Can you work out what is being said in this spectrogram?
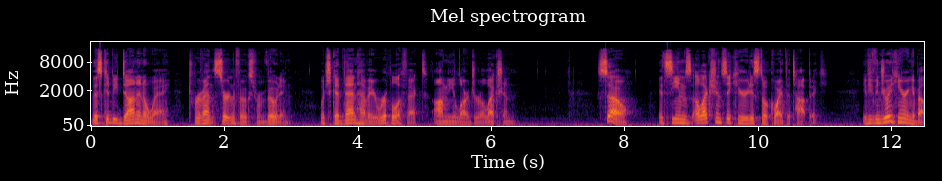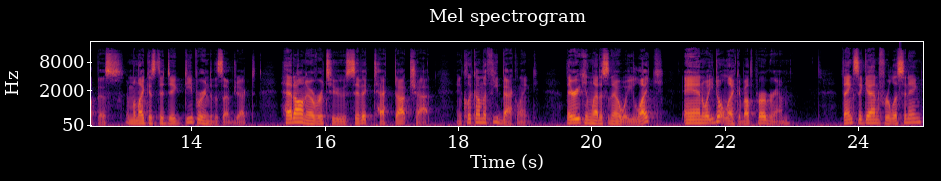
This could be done in a way to prevent certain folks from voting, which could then have a ripple effect on the larger election. So, it seems election security is still quite the topic. If you've enjoyed hearing about this and would like us to dig deeper into the subject, head on over to civictech.chat and click on the feedback link. There you can let us know what you like and what you don't like about the program. Thanks again for listening,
